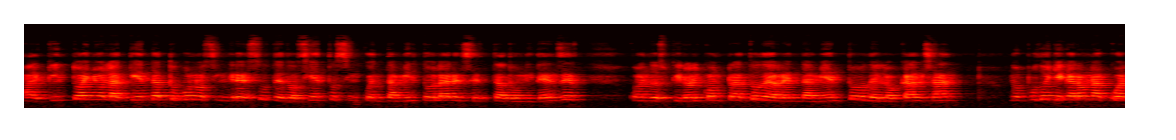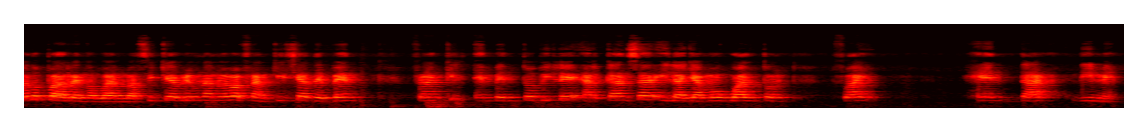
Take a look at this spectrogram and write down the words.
Al quinto año la tienda tuvo unos ingresos de 250 mil dólares estadounidenses cuando expiró el contrato de arrendamiento del local San. No pudo llegar a un acuerdo para renovarlo, así que abrió una nueva franquicia de Ben Franklin en Bentonville, Arkansas y la llamó Walton Fine Dime.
